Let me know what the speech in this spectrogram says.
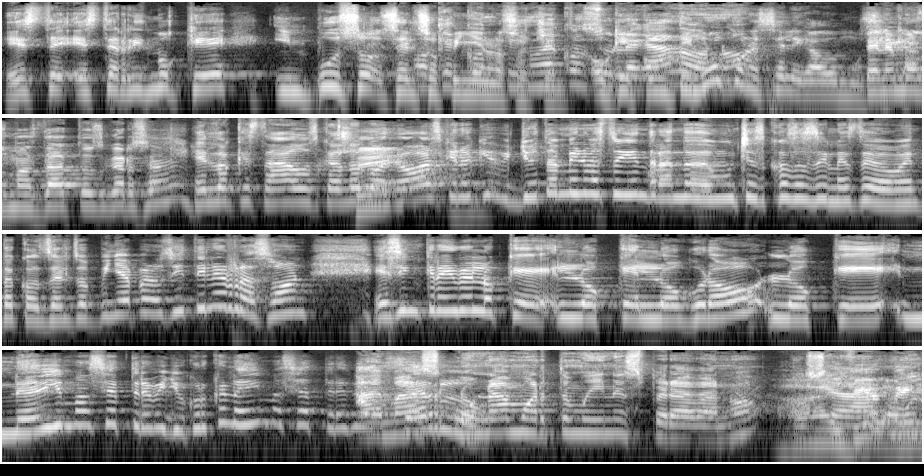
este, este ritmo que impuso Celso Piña en los continúe 80 con su o que legado, continúe ¿no? con ese legado musical. ¿Tenemos más datos, Garza? Es lo que estaba buscando. Sí. Bueno, es que no quiero- yo también me estoy entrando de muchas cosas en este momento con Celso Piña, pero sí tienes razón. Es increíble lo que, lo que logró, lo que nadie más se atreve. Yo creo que nadie más se atreve a Además, hacerlo. una muerte muy inesperada, ¿no? O sea, fíjate, muy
